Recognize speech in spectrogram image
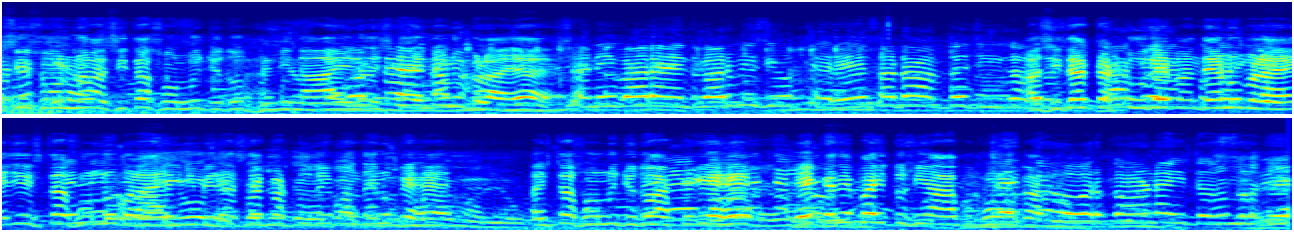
ਅਸੀਂ ਤੁਹਾਨੂੰ ਅਸੀਂ ਤਾਂ ਤੁਹਾਨੂੰ ਜਦੋਂ ਤੁਸੀਂ ਨਾ ਆਏ ਅਸੀਂ ਤਾਂ ਇਹਨਾਂ ਨੂੰ ਬੁਲਾਇਆ। ਹੈ। ਸ਼ਨੀਵਾਰ ਐਤਵਾਰ ਵੀ ਅਸੀਂ ਉੱਥੇ ਰਹੇ ਸਾਡਾ ਆਪਦਾ ਜੀ ਕਰਦਾ ਅਸੀਂ ਤਾਂ ਕੱਟੂ ਦੇ ਬੰਦਿਆਂ ਨੂੰ ਬੁਲਾਇਆ ਜੀ ਅਸੀਂ ਤਾਂ ਤੁਹਾਨੂੰ ਬੁਲਾਇਆ ਜੀ ਵੀ ਅਸੀਂ ਕੱਟੂ ਦੇ ਬੰਦਿਆਂ ਨੂੰ ਕਿਹਾ। ਹੈ। ਅਸੀਂ ਤਾਂ ਤੁਹਾਨੂੰ ਜਦੋਂ ਅੱਕ ਗਏ ਇਹ ਇਹ ਕਹਿੰਦੇ ਭਾਈ ਤੁਸੀਂ ਆਪ ਫੋਨ ਇੱਥੇ ਕਰ ਲਓ। ਹੋਰ ਕੌਣ ਹੈ ਜੀ ਦੱਸੋ ਜੀ।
